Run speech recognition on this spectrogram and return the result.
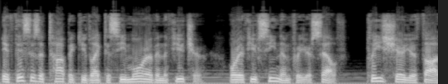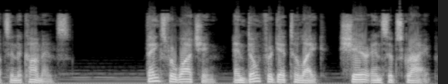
if this is a topic you'd like to see more of in the future, or if you've seen them for yourself, please share your thoughts in the comments. Thanks for watching, and don't forget to like, share and subscribe.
